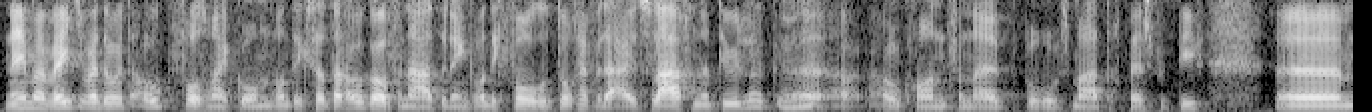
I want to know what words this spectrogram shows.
Nee, maar weet je waardoor het ook volgens mij komt? Want ik zat daar ook over na te denken. Want ik volgde toch even de uitslagen natuurlijk. Mhm. Eh, ook gewoon vanuit beroepsmatig perspectief. Ehm,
